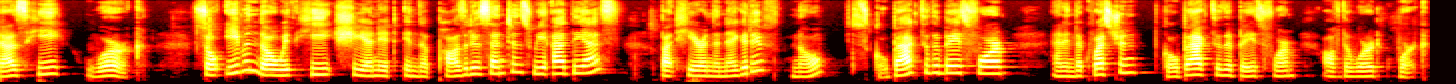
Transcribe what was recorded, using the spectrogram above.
Does he work? So even though with he, she, and it in the positive sentence, we add the S, but here in the negative, no. Just go back to the base form, and in the question, go back to the base form of the word work.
